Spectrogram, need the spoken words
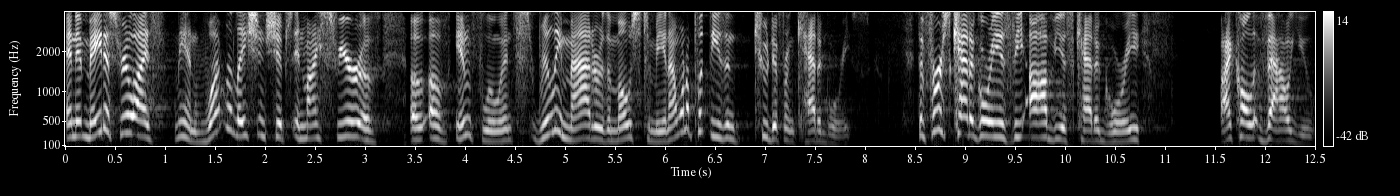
And it made us realize, man, what relationships in my sphere of, of, of influence really matter the most to me? And I want to put these in two different categories. The first category is the obvious category. I call it value.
